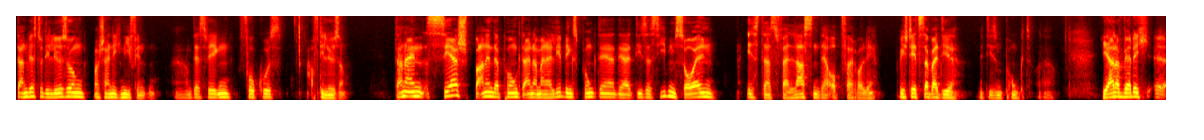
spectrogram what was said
dann wirst du die Lösung wahrscheinlich nie finden. Und deswegen Fokus auf die Lösung. Dann ein sehr spannender Punkt, einer meiner Lieblingspunkte der, dieser sieben Säulen ist das Verlassen der Opferrolle. Wie steht es da bei dir mit diesem Punkt? Oder Ja, da werde ich, äh,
